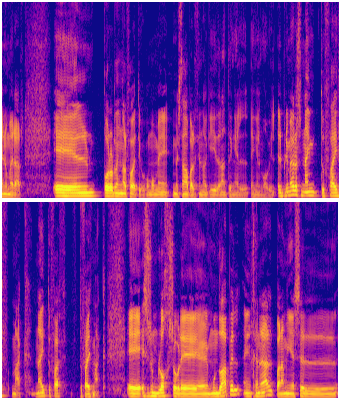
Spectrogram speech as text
enumerar. por orden alfabético, como me, me, están apareciendo aquí delante en el, en el móvil. El primero es 9 to 5 Mac. 9 to 5 to 5 Mac. Eh, ese es un blog sobre el mundo Apple en general. Para mí es el,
